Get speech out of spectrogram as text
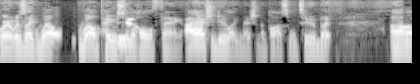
where it was like well well paced Yeah. the whole thing. I actually do like Mission Impossible 2, but uh,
